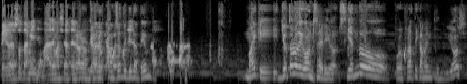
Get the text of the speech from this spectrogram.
pero eso también llamaba demasiada atención. Claro, que el descanso es te quita tiempo. Mikey, yo te lo digo en serio, siendo pues prácticamente un dios,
